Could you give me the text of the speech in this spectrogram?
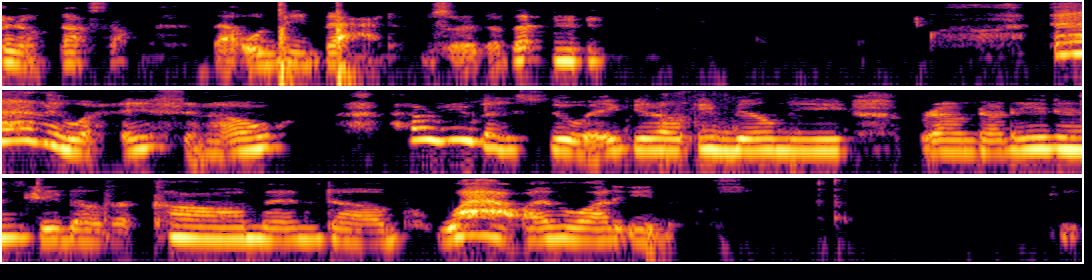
Or no, that's not. That would be bad. I'm sorry about that. Anyways, you know, how are you guys doing? You know, email me brown.aiden, gmail.com, and um, wow, I have a lot of emails. Jeez.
